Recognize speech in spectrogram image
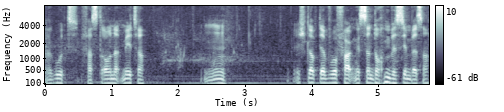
Na gut, fast 300 Meter. Hm, Ich glaube, der Wurfhaken ist dann doch ein bisschen besser.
